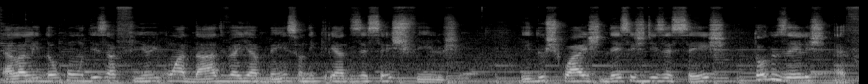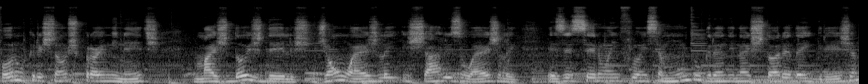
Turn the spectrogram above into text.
ela lidou com o desafio e com a dádiva e a bênção de criar 16 filhos. E dos quais, desses 16, todos eles eh, foram cristãos proeminentes, mas dois deles, John Wesley e Charles Wesley, exerceram uma influência muito grande na história da igreja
